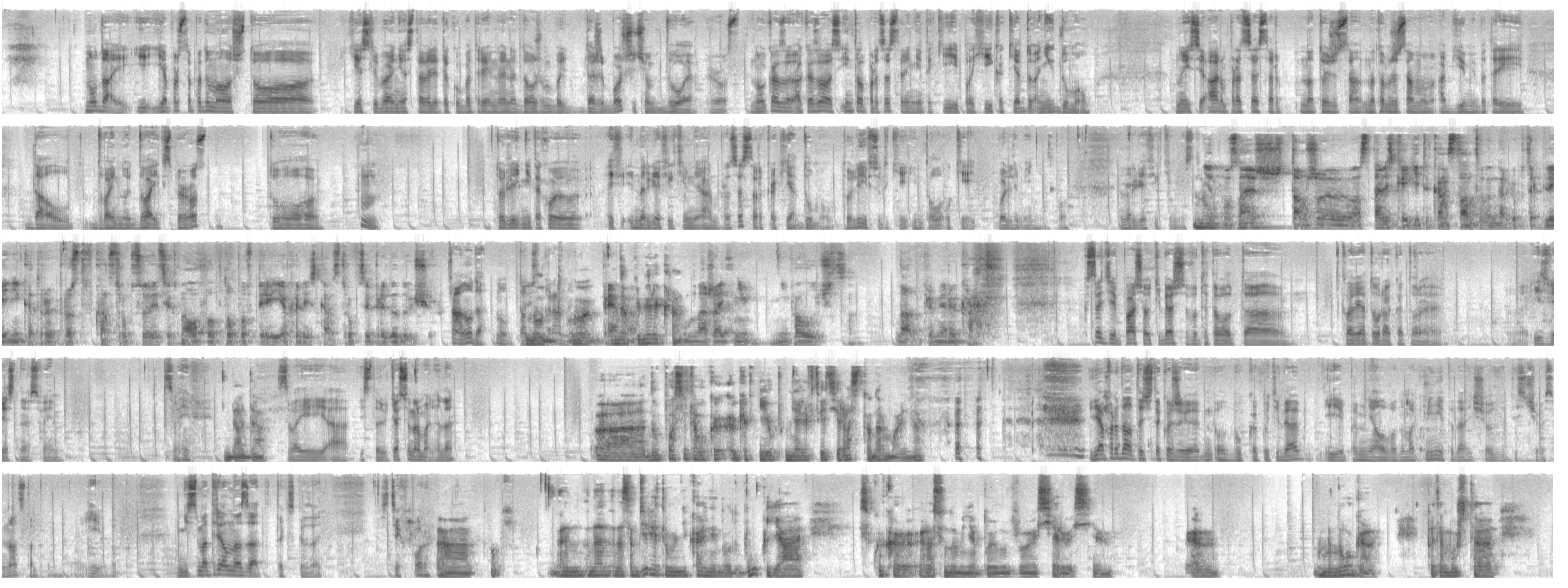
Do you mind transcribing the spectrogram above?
Ну да, я просто подумал, что если бы они оставили такую батарею, наверное, должен быть даже больше, чем вдвое прирост. Но оказалось, Intel процессоры не такие плохие, как я о них думал. Но если ARM процессор на, той же, на том же самом объеме батареи дал двойной 2x прирост, то хм, то ли не такой энергоэффективный ARM-процессор, как я думал, то ли все-таки Intel окей, более-менее по энергоэффективности. Нет, ну знаешь, там же остались какие-то константы в энергопотреблении, которые просто в конструкцию этих новых лаптопов переехали из конструкции предыдущих. А, ну да, ну там ну, экран. Ну, Прямо например, экран. Нажать не, не получится. Да, например, экран. Кстати, Паша, у тебя же вот эта вот а, клавиатура, которая э, известная своим своей, да, да. своей а, историей. У тебя все нормально, да? А, ну, после того, как, как ее поменяли в третий раз, то нормально. Я продал точно такой же ноутбук, как у тебя, и поменял его на Mac Mini тогда, еще в 2018 И вот не смотрел назад, так сказать, с тех пор. А, на, на самом деле, это уникальный ноутбук. Я... Сколько раз он у меня был в сервисе? А, много, потому что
